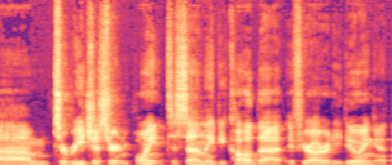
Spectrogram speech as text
um, to reach a certain point to suddenly be called that if you're already doing it?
